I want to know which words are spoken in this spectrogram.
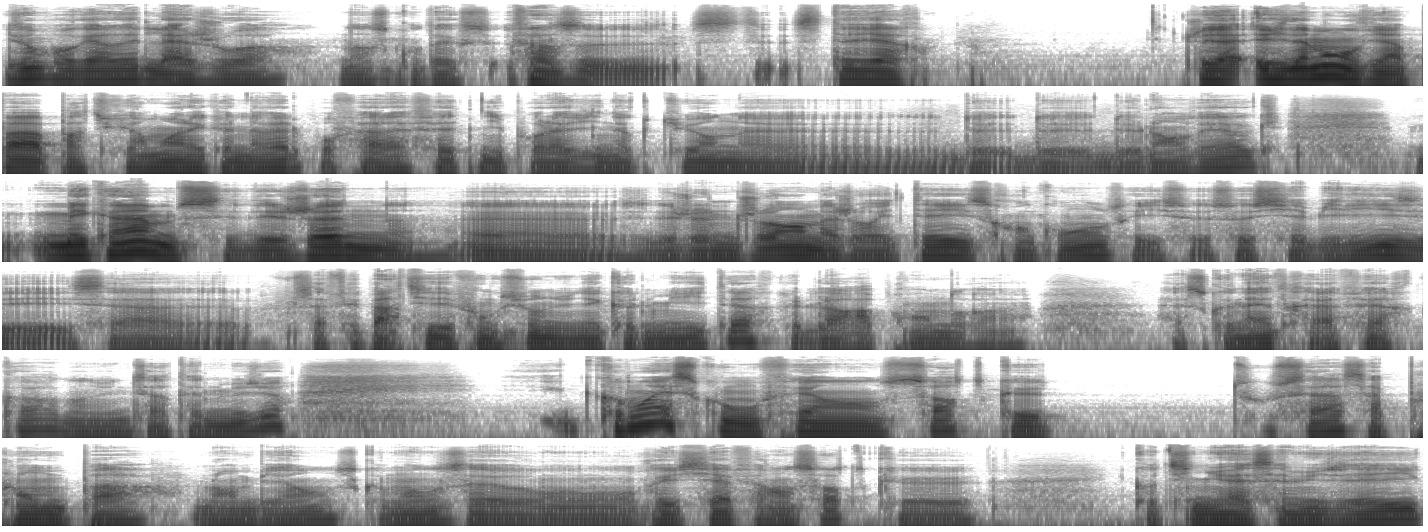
disons, pour garder de la joie dans ce contexte? Enfin, c'est-à-dire, évidemment, on vient pas particulièrement à l'école navale pour faire la fête ni pour la vie nocturne euh, de, de, mais quand même, c'est des jeunes, euh, des jeunes gens en majorité, ils se rencontrent, ils se sociabilisent, et ça, ça fait partie des fonctions d'une école militaire que de leur apprendre à se connaître et à faire corps dans une certaine mesure. Comment est-ce qu'on fait en sorte que tout ça, ça plombe pas l'ambiance? Comment on réussit à faire en sorte que continuent à s'amuser,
